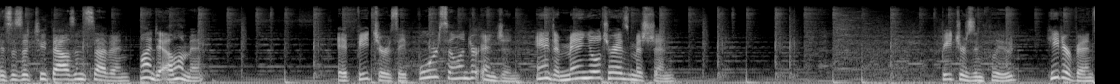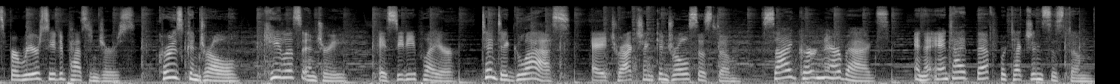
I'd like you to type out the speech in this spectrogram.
This is a 2007 Honda Element. It features a four-cylinder engine and a manual transmission. Features include heater vents for rear-seated passengers, cruise control, keyless entry, a CD player, tinted glass, a traction control system, side curtain airbags, and an anti-theft protection system.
